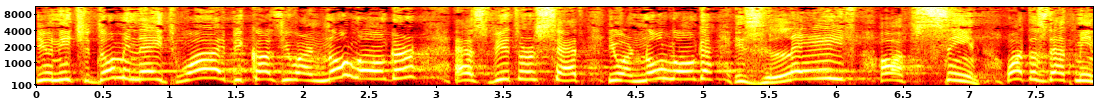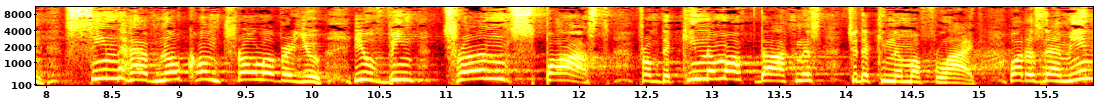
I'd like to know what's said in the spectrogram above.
you need to dominate. Why? Because you are no longer, as Victor said, you are no longer a slave of sin. What does that mean? Sin have no control over you. You've been transposed from the kingdom of darkness to the kingdom of light. What does that mean?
